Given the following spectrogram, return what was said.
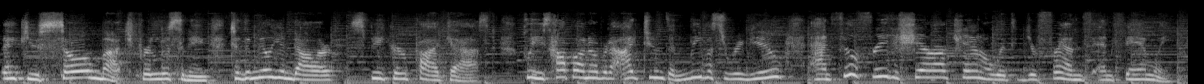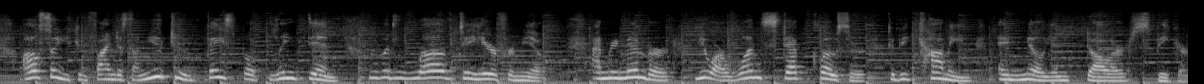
Thank you so much for listening to the Million Dollar Speaker Podcast. Please hop on over to iTunes and leave us a review, and feel free to share our channel with your friends and family. Also, you can find us on YouTube, Facebook, LinkedIn. We would love to hear from you. And remember, you are one step closer to becoming a million dollar speaker.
